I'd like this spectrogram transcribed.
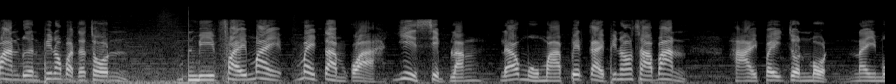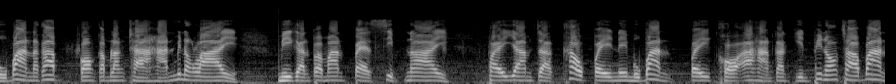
บ้านเรือนพี่น้องประชาชน มีไฟไหม้ไม่ต่ำกว่า 20 หลัง แล้วหมูหมาเป็ดไก่พี่น้องชาวบ้าน หายไปจนหมดในหมู่บ้านนะครับ กองกำลังทหารไม่นองลาย มีกันประมาณ 80 นาย พยายามจะเข้าไปในหมู่บ้านไปขออาหารการกินพี่น้องชาวบ้าน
